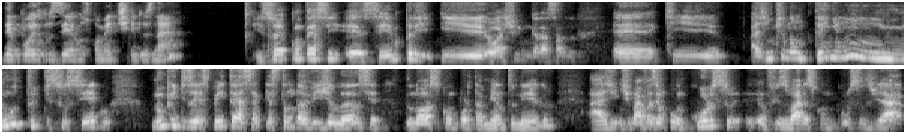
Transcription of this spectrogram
depois dos erros cometidos, né? Isso acontece é, sempre e eu acho engraçado é, que a gente não tem um minuto de sossego no que diz respeito a essa questão da vigilância do nosso comportamento negro. A gente vai fazer um concurso, eu fiz vários concursos já,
